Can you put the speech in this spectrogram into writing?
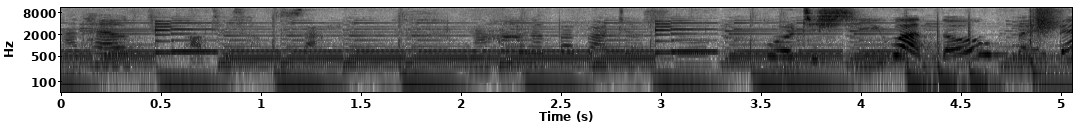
然后他又跑去床上。然后呢，爸爸就说：“我去洗碗喽，拜拜。”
